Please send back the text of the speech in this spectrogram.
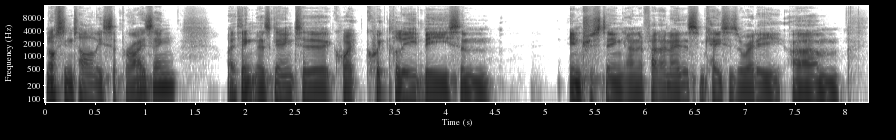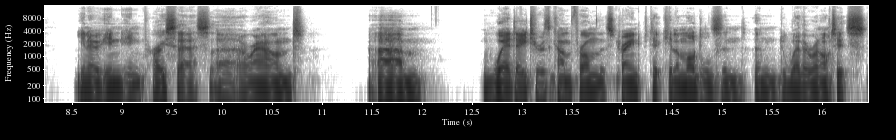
not entirely surprising. I think there's going to quite quickly be some interesting, and in fact, I know there's some cases already, um, you know, in in process uh, around um, where data has come from that's trained particular models, and and whether or not it's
